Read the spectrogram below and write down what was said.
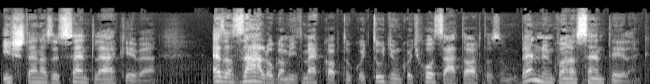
Isten az ő szent lelkével. Ez a zálog, amit megkaptuk, hogy tudjunk, hogy hozzá tartozunk. Bennünk van a Szentlélek.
